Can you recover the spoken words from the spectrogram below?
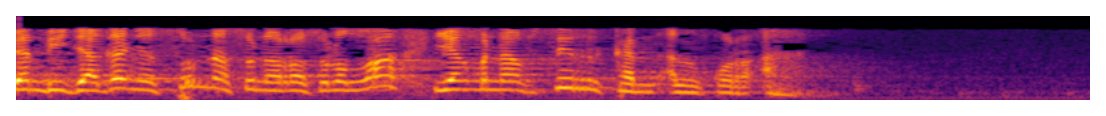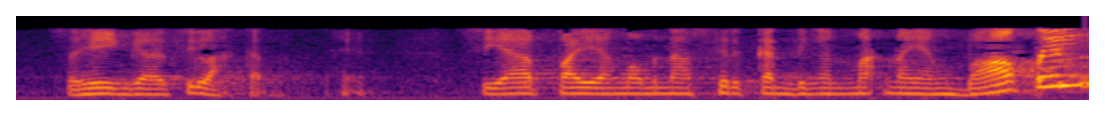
dan dijaganya sunnah-sunnah Rasulullah yang menafsirkan Al-Quran. Sehingga silahkan. Siapa yang mau menafsirkan dengan makna yang batil,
